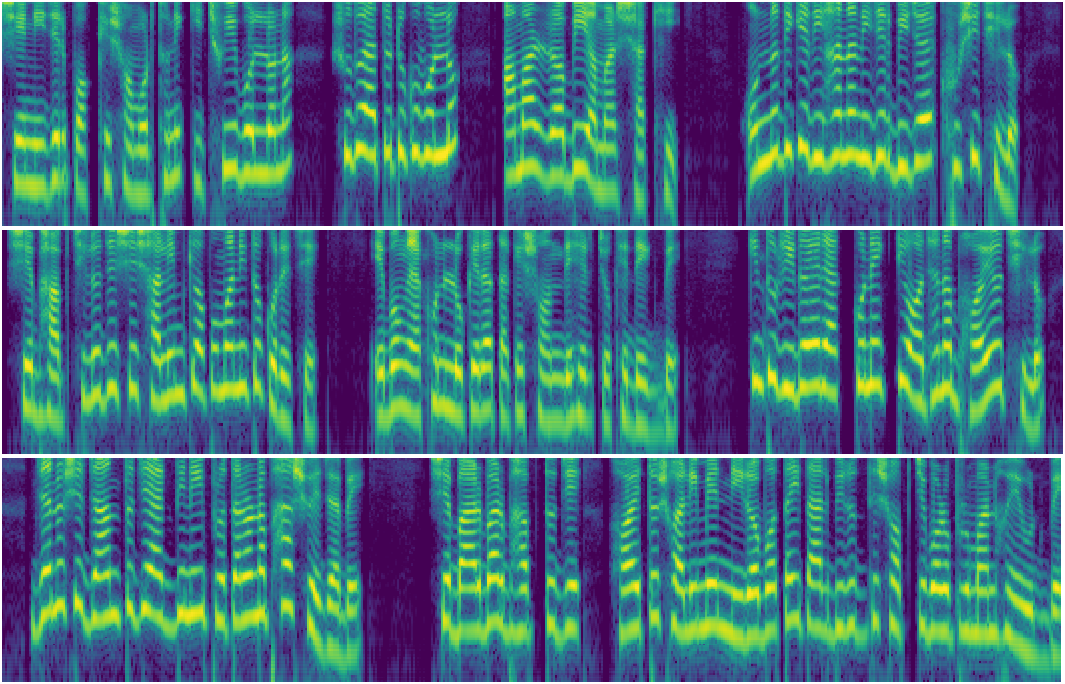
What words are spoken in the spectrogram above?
সে নিজের পক্ষে সমর্থনে কিছুই বলল না, শুধু এতটুকু বলল, আমার রবি আমার সাক্ষী। অন্যদিকে রিহানা নিজের বিজয়ে খুশি ছিল। সে ভাবছিল যে সে শালিমকে অপমানিত করেছে এবং এখন লোকেরা তাকে সন্দেহের চোখে দেখবে। কিন্তু হৃদয়ের এক কোণে একটি অজানা ভয়ও ছিল, যেন সে জানত যে একদিন এই প্রতারণা ফাঁস হয়ে যাবে। সে বারবার ভাবত যে হয়তো সলিমের নীরবতাই তার বিরুদ্ধে সবচেয়ে বড় প্রমাণ হয়ে উঠবে।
